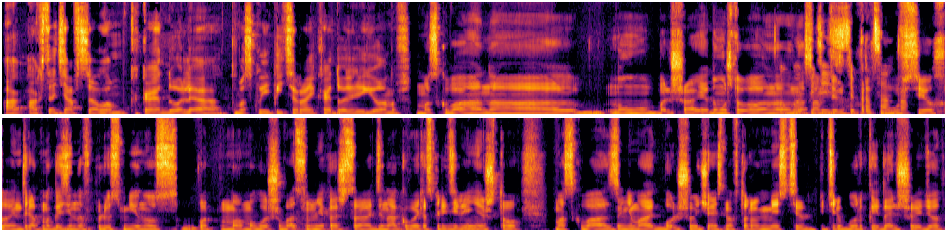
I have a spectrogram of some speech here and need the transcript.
А, а кстати, а в целом, какая доля Москвы и Питера, и какая доля регионов? Москва, она, ну, большая. Я думаю, что Около на самом деле у всех интернет-магазинов плюс-минус, вот могу ошибаться, но мне кажется, одинаковое распределение, что Москва занимает большую часть, на втором месте Петербург, Петербург, и дальше идет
